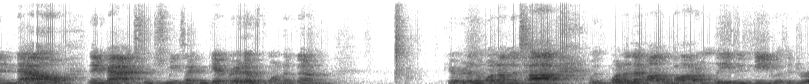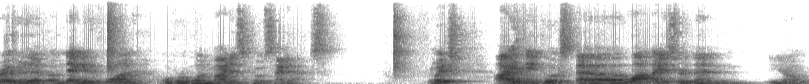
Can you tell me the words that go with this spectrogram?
and now they match, which means I can get rid of one of them. Get rid of the one on the top with one of them on the bottom, leaving me with a derivative of negative 1 over 1 minus cosine x. Which I think looks a lot nicer than, you know,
